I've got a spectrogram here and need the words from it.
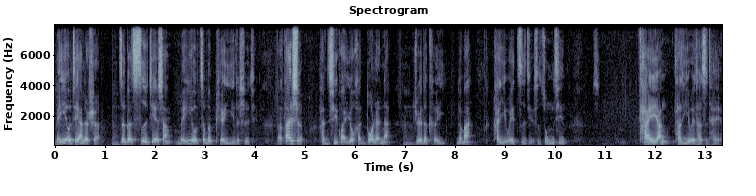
没有这样的事儿。这个世界上没有这么便宜的事情啊！但是很奇怪，有很多人呢，觉得可以，懂吗？他以为自己是中心，太阳，他以为他是太阳，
